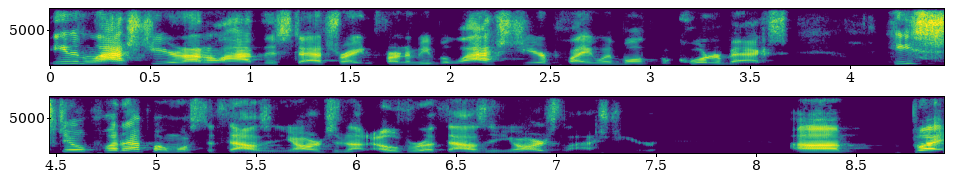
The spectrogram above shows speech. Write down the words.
even last year, and I don't have the stats right in front of me, but last year playing with multiple quarterbacks, he still put up almost a thousand yards, if not over a thousand yards last year. Um, but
